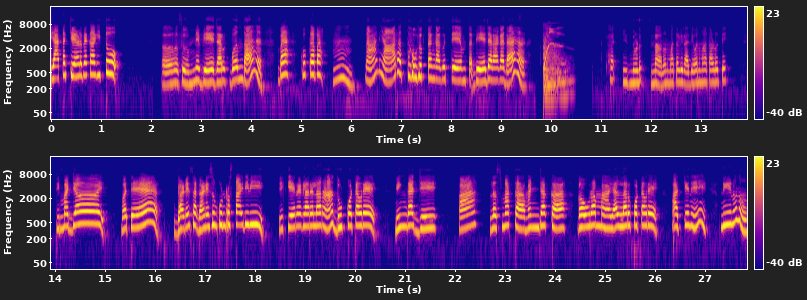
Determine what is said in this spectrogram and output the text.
ಯಾಕ ಕೇಳಬೇಕಾಗಿತ್ತು. ಸುಮ್ಮನೆ ಬೇಜಾರಕ್ಕೆ ಬಂದ? ಬಾ, ಕುಕ್ಕ ಬಾ. ಹ್ಞೂ ನಾನು ಯಾರತ್ತು ಆಗುತ್ತೆ ಅಂತ ಬೇಜಾರಾಗದ? ಇದ್ ನೋಡು ನಾನು ಮಾತಾಡಿ ರಾಧೇವನ್ ಮಾತಾಡುತ್ತೆ ತಿಮ್ಮಜ್ಜಾಯ್, ಮತ್ತೆ ಗಣೇಶ, ಗಣೇಶನ್ ಕುಂಡ್ರಸ್ತಾ ಇದೀವಿ. ಈ ಕೇರೆಗ್ಲಾರೆಲ್ಲಾನ ದುಡ್ಡು ಕೊಟ್ಟವ್ರೆ. ನಿಂಗಜ್ಜಿ, ಆ, ಲಸ್ಮಕ್ಕ, ಮಂಜಕ್ಕ, ಗೌರಮ್ಮ ಎಲ್ಲರೂ ಕೊಟ್ಟವ್ರೆ. ಅಕ್ಕೇನಿ ನೀನು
